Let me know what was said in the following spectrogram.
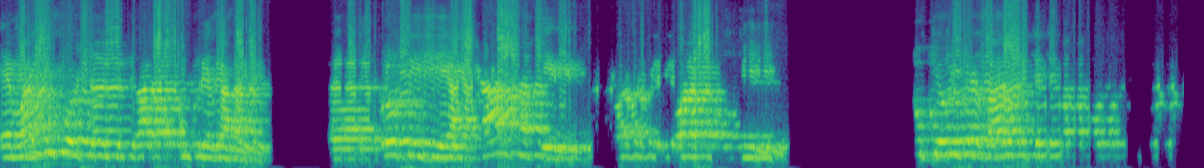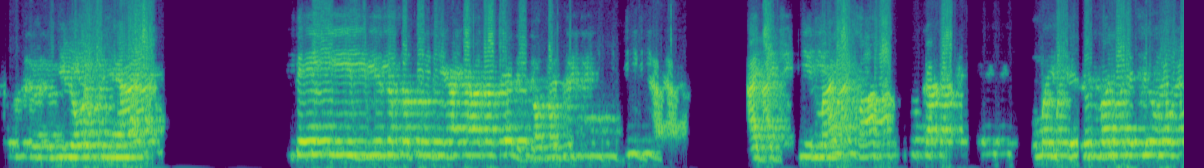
é mais importante para o empresário é, proteger a casa dele, a casa dele com o filho, do que o empresário que tem milhões de reais tem e visa proteger a casa dele. Talvez ele consiga adquirir mais fácil do cara uma empresa que 100 mil reais.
